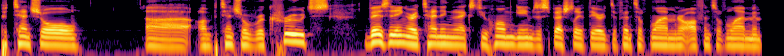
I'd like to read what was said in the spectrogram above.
potential uh, on potential recruits visiting or attending the next two home games, especially if they're defensive linemen or offensive linemen?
